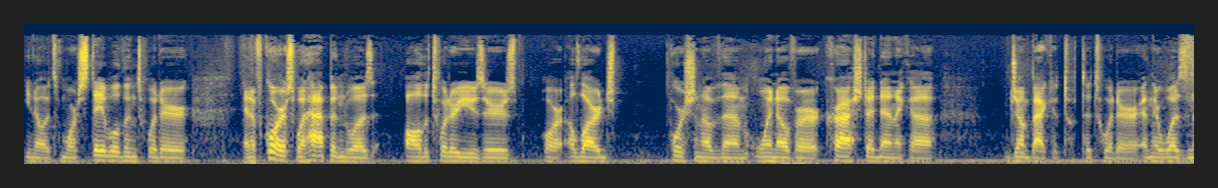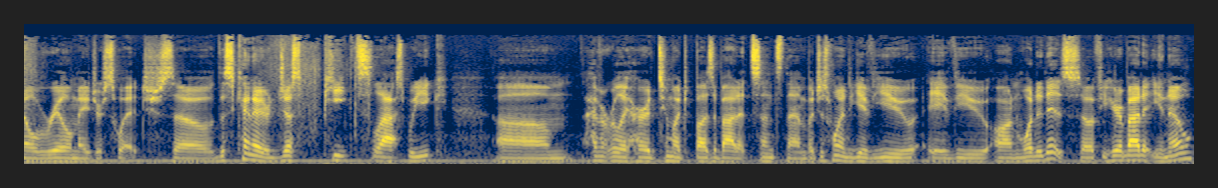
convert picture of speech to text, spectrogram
you know it's more stable than Twitter, and of course, what happened was all the Twitter users or a large portion of them went over, crashed Identica, jumped back to, to Twitter, and there was no real major switch. So this kind of just peaked last week. Um, I haven't really heard too much buzz about it since then, but just wanted to give you a view on what it is. So if you hear about it, you know,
